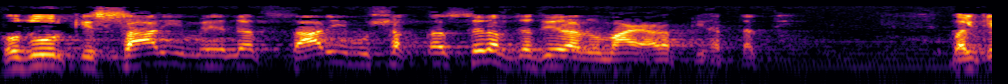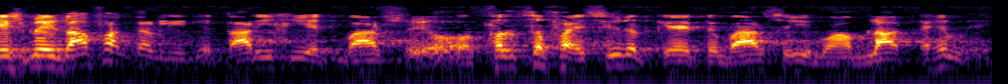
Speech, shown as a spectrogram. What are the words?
حضور کی ساری محنت، ساری مشقت صرف جزیرہ نمایاں عرب کی حد تک تھی، بلکہ اس میں اضافہ کر لیجیے تاریخی اعتبار سے اور فلسفہ سیرت کے اعتبار سے یہ معاملات اہم ہیں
